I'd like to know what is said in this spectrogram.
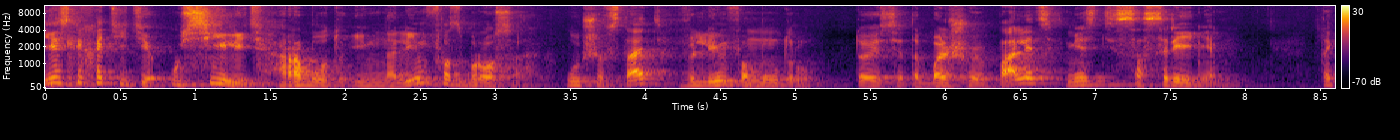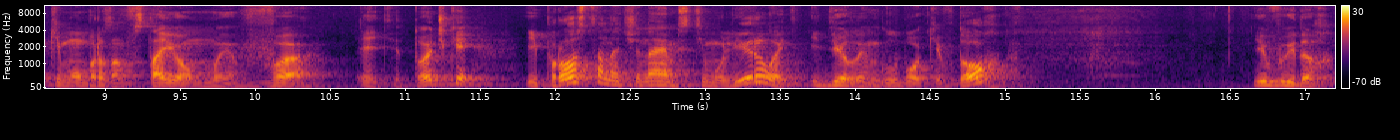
Если хотите усилить работу именно лимфосброса, лучше встать в лимфомудру, то есть это большой палец вместе со средним. Таким образом встаем мы в эти точки и просто начинаем стимулировать и делаем глубокий вдох и выдох.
